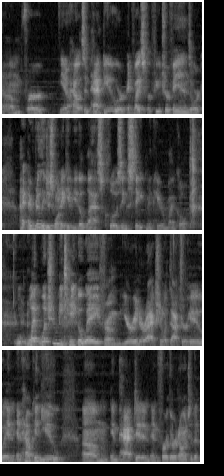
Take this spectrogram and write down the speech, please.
um, for you know how it's impacted you, or advice for future fans, or I, I really just want to give you the last closing statement here, Michael what what should we take away from your interaction with Doctor Who, and, and how can you um, impact it and, and further it on to the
